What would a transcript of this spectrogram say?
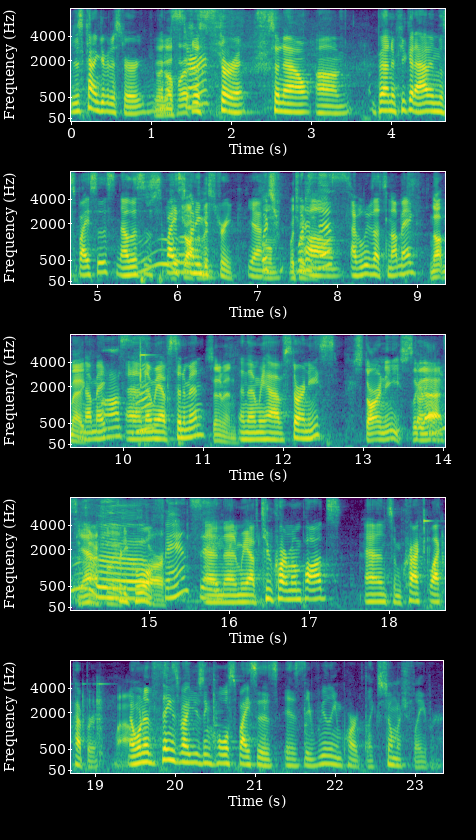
you just kind of give it a stir. You wanna go for it? Just stir it. So now um, Ben, if you could add in the spices. Now this is spice honey Chocolate. gastrique. Yeah. Which, which what one is is Um, this? I believe that's nutmeg. Nutmeg. Nutmeg. Awesome. And then we have cinnamon. Cinnamon. And then we have star anise. Star anise. Look Star at anise, that. yeah. Actually, Pretty cool. Fancy. And then we have two cardamom pods and some cracked black pepper. Wow. Now, one of the things about using whole spices is they really impart like so much flavor.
